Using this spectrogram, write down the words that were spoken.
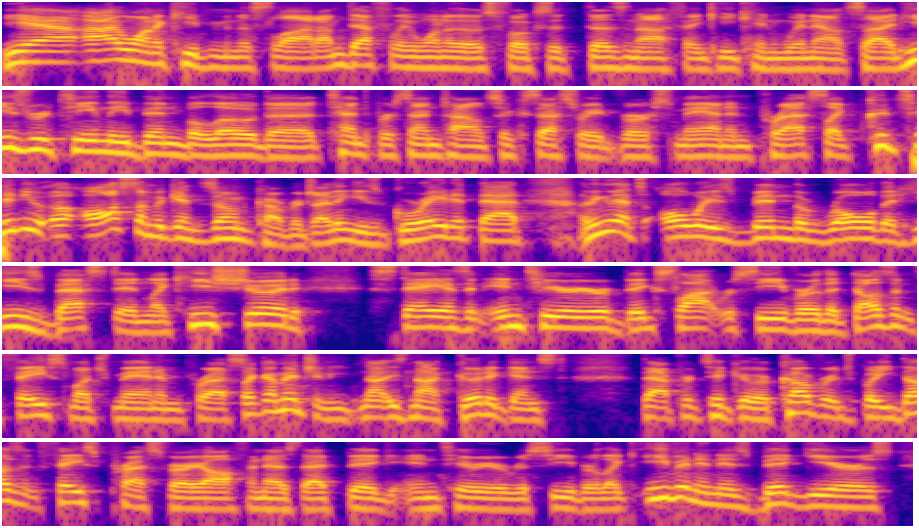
Yeah, I want to keep him in the slot. I'm definitely one of those folks that does not think he can win outside. He's routinely been below the 10th percentile success rate versus man and press. Like, continue uh, awesome against zone coverage. I think he's great at that. I think that's always been the role that he's best in. Like, he should stay as an interior big slot receiver that doesn't face much man and press. Like I mentioned, he's not, he's not good against that particular coverage, but he doesn't face press very often as that big interior receiver. Like, even in his big years,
